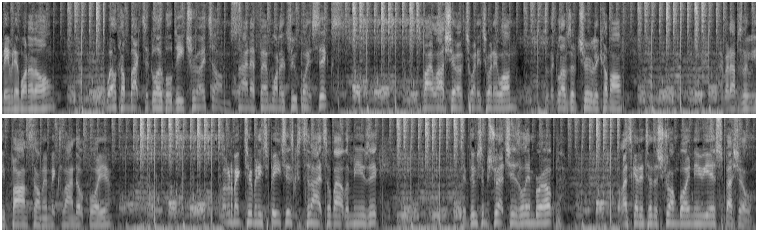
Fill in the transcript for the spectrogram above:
good evening, one and all. Welcome back to Global Detroit on Sine FM 102.6. It's My last show of 2021, so the gloves have truly come off. I've got absolutely barnstorming mix lined up for you. Not going to make too many speeches because tonight's about the music. So do some stretches, limber up. Let's get into the Strong Boy New Year's special.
